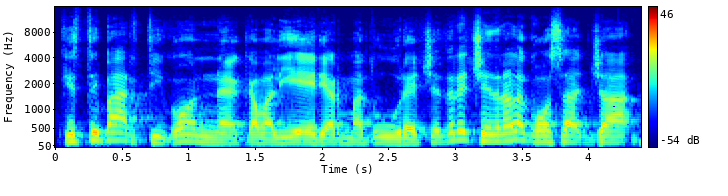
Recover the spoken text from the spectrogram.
che te parti con cavalieri, armature, eccetera, eccetera, la cosa già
